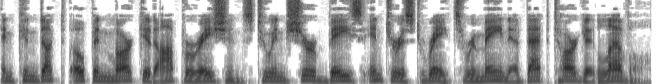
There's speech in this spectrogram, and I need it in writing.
and conduct open market operations to ensure base interest rates remain at that target level.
